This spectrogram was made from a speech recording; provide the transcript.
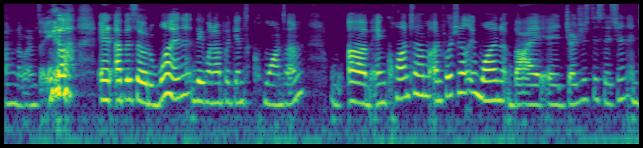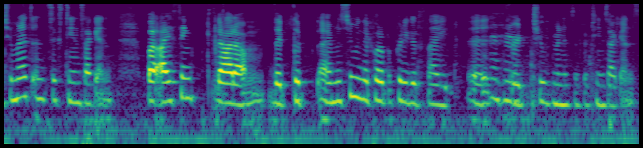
I don't know what I'm saying. in episode one, they went up against Quantum, um, and Quantum unfortunately won by a judge's decision in two minutes and sixteen seconds. But I think that um, they, they I'm assuming they put up a pretty good fight uh, Mhm. for two minutes and fifteen seconds.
